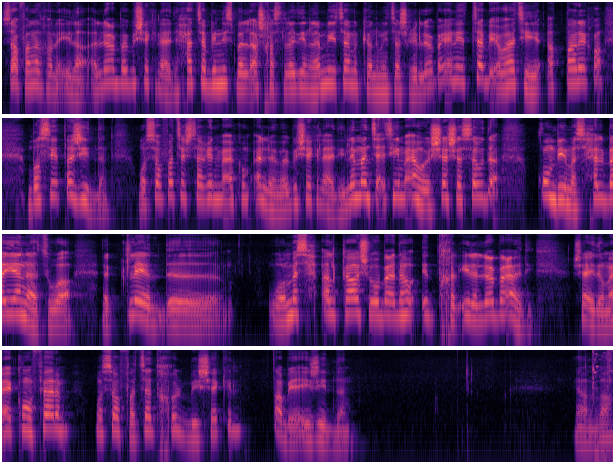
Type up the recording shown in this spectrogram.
سوف ندخل إلى اللعبة بشكل عادي. حتى بالنسبة للأشخاص الذين لم يتمكنوا من تشغيل اللعبة يعني اتبعوا هذه الطريقة بسيطة جدا وسوف تشتغل معكم اللعبة بشكل عادي. لمن تأتي معه الشاشة السوداء قم بمسح البيانات و clear ومسح ال cache وبعده ادخل إلى اللعبة عادي. شاهدوا معي confirm وسوف تدخل بشكل طبيعي جدا. يلا.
